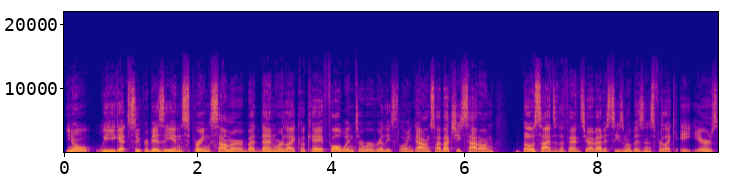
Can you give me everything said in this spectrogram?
you know we get super busy in spring, summer, but then we're like, okay, fall, winter, we're really slowing down. So I've actually sat on both sides of the fence here. I've had a seasonal business for like eight years,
